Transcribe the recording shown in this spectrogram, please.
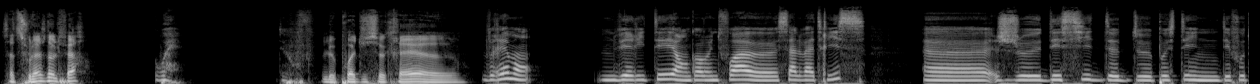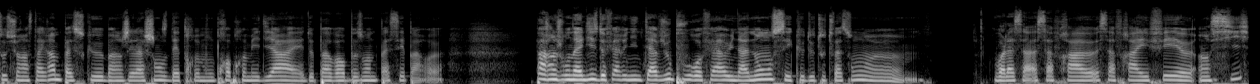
Ça te soulage de le faire? Ouais. De ouf. Le poids du secret. euh, Vraiment. Une vérité, encore une fois, euh, salvatrice. Euh, je décide de poster une, des photos sur Instagram parce que ben, j'ai la chance d'être mon propre média et de pas avoir besoin de passer par, euh, par un journaliste, de faire une interview pour faire une annonce et que de toute façon, euh, voilà, ça, ça, fera, euh, ça fera effet ainsi.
